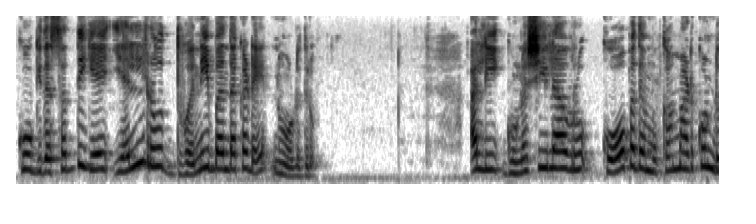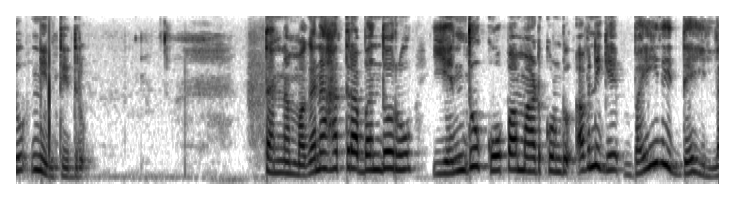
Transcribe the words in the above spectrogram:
ಕೂಗಿದ ಸದ್ದಿಗೆ ಎಲ್ಲರೂ ಧ್ವನಿ ಬಂದ ಕಡೆ ನೋಡಿದ್ರು. ಅಲ್ಲಿ ಗುಣಶೀಲ ಅವರು ಕೋಪದ ಮುಖ ಮಾಡಿಕೊಂಡು ನಿಂತಿದ್ರು. ತನ್ನ ಮಗನ ಹತ್ರ ಬಂದವರು ಎಂದೂ ಕೋಪ ಮಾಡಿಕೊಂಡು ಅವನಿಗೆ ಬೈದಿದ್ದೇ ಇಲ್ಲ.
